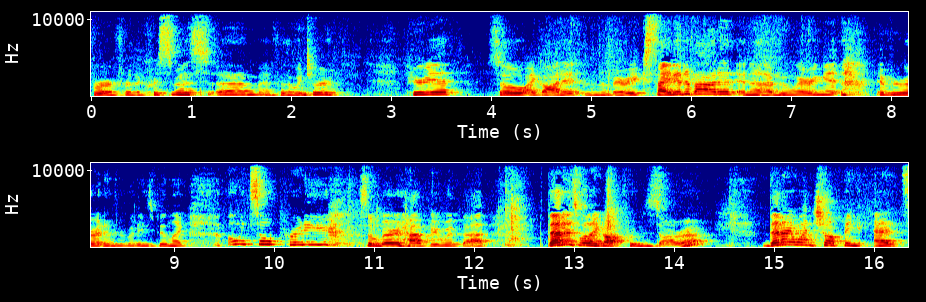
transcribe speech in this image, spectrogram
for, for the Christmas um, and for the winter period. So I got it and I'm very excited about it and I've been wearing it everywhere and everybody's been like, oh, it's so pretty. So I'm very happy with that. That is what I got from Zara. Then I went shopping at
